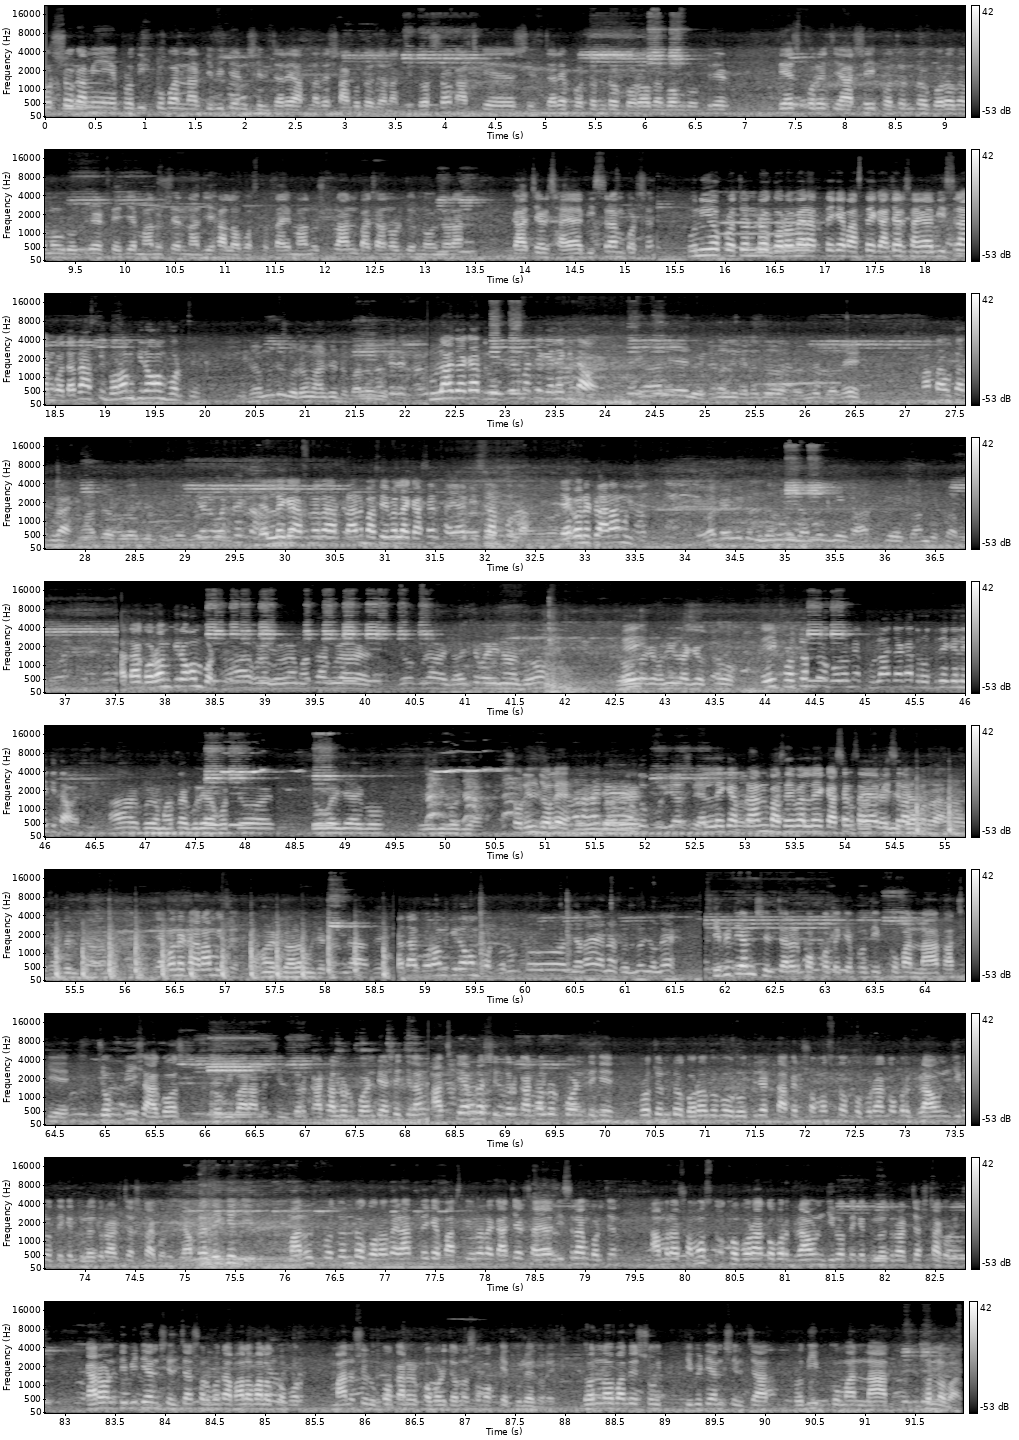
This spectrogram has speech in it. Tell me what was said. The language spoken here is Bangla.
দর্শক আমি প্রদীপ কুমার নাট টিভি টেন শিলচারে আপনাদের স্বাগত জানাচ্ছি। দর্শক আজকে শিলচারে প্রচণ্ড গরম এবং রৌদ্রের তেজ পড়েছে আর সেই প্রচণ্ড গরম এবং রৌদ্রের তেজে মানুষের নাজেহাল অবস্থা। তাই মানুষ প্রাণ বাঁচানোর জন্য অন্যরা গাছের ছায়ায় বিশ্রাম করছেন উনিও প্রচণ্ড গরমের হাত থেকে বাঁচতে গাছের ছায়ায় বিশ্রাম করে দাদা আজকে গরম কীরকম পড়ছে? গ্রামে তো গরম আছে তো ভালো খোলা জায়গা রৌদ্রের মাঝে গেলে কিটা হয়? জলে মাথা উঠা ঘুরায়। মাথা এর লেগে আপনারা প্রাণ বাঁচিয়ে বেলায় গাছের ছায়ায় বিশ্রাম করলাম এখন একটু আরাম হয়েছে দাদা গরম কীরকম পড়ছে? মাথা ঘুরায় এই- প্রচণ্ড গরমে খোলা জায়গা রোদ্রে গেলে কিটা হয় আর মাথা ঘুরিয়া পড়তে হয়? তো হয়ে যাইব শরীর লেগে প্রাণ বাঁচাইবার লেগে গাছের ছায়া বিশ্রাম করা এখন একটু আরাম হয়েছে এখন একটু আরাম হয়েছে ঠান্ডা আছে। দাদা গরম কীরকম পড়ছে? গরম তো জানাই না শরীর জ্বলে। টিভিটিয়ান শিলচরের পক্ষ থেকে প্রদীপ কুমার নাথ আজকে চব্বিশ আগস্ট রবিবার আমি শিলচর কাঁঠাল রোড পয়েন্টে এসেছিলাম। আজকে আমরা শিলচর কাঁঠাল রোড পয়েন্ট থেকে প্রচণ্ড গরম এবং রৌদ্রের তাপের সমস্ত খবরাখবর গ্রাউন্ড জিরো থেকে তুলে ধরার চেষ্টা করেছি আমরা দেখেছি মানুষ প্রচণ্ড গরমের হাত থেকে বাঁচতে ওনারা গাছের ছায়া বিশ্রাম করছেন। আমরা সমস্ত খবরাখবর গ্রাউন্ড জিরো থেকে তুলে ধরার চেষ্টা করেছি। কারণ টিভিটিয়ান শিলচর সর্বদা ভালো ভালো খবর। মানুষের উপকারের খবর জনসমক্ষে তুলে ধরে। ধন্যবাদের সহিত টিভিটিয়ান শিলচার প্রদীপ কুমার নাথ ধন্যবাদ।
